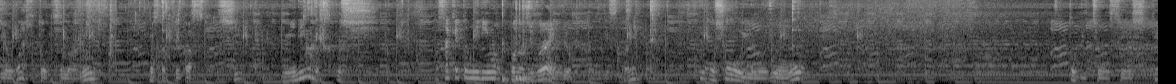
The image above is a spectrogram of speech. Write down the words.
塩が1つまみ。お酒が少しみりんも少し。お酒とみりんは同じぐらいの量って感じですかね。でお醤油の量をちょっと微調整して。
